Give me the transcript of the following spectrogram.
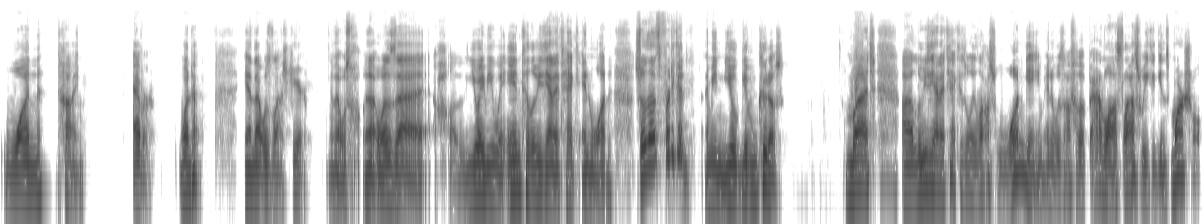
one time, ever, one time, and that was last year. And that was that was uh, UAB went into Louisiana Tech and won. So that's pretty good. I mean, you'll give them kudos. But uh, Louisiana Tech has only lost one game, and it was off of a bad loss last week against Marshall.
